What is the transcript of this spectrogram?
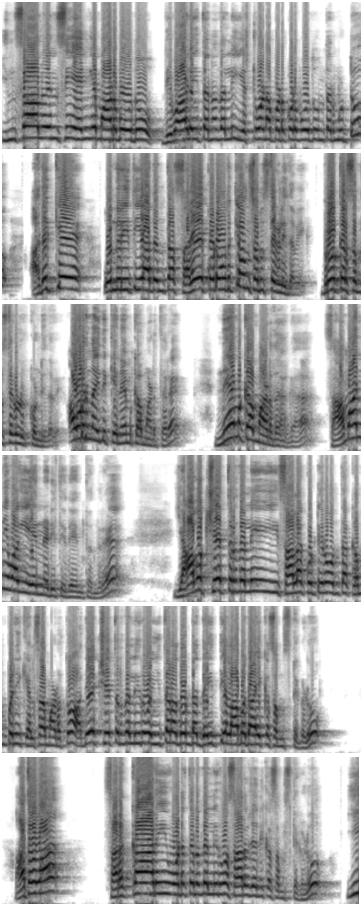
ಇನ್ಸಾಲ್ವೆನ್ಸಿ ಹೆಂಗೆ ಮಾಡಬಹುದು ದಿವಾಳಿತನದಲ್ಲಿ ಎಷ್ಟು ಹಣ ಪಡ್ಕೊಳ್ಬಹುದು ಅಂತ ಅಂದ್ಬಿಟ್ಟು ಅದಕ್ಕೆ ಒಂದು ರೀತಿಯಾದಂಥ ಸಲಹೆ ಕೊಡೋದಕ್ಕೆ ಒಂದು ಸಂಸ್ಥೆಗಳಿದ್ದಾವೆ ಬ್ರೋಕರ್ ಸಂಸ್ಥೆಗಳು ಇಟ್ಕೊಂಡಿದ್ದಾವೆ ಅವ್ರನ್ನ ಇದಕ್ಕೆ ನೇಮಕ ಮಾಡ್ತಾರೆ. ನೇಮಕ ಮಾಡಿದಾಗ ಸಾಮಾನ್ಯವಾಗಿ ಏನು ನಡೀತಿದೆ ಅಂತಂದರೆ ಯಾವ ಕ್ಷೇತ್ರದಲ್ಲಿ ಈ ಸಾಲ ಕೊಟ್ಟಿರುವಂಥ ಕಂಪನಿ ಕೆಲಸ ಮಾಡುತ್ತೋ ಅದೇ ಕ್ಷೇತ್ರದಲ್ಲಿರೋ ಇತರ ದೊಡ್ಡ ದೈತ್ಯ ಲಾಭದಾಯಕ ಸಂಸ್ಥೆಗಳು ಅಥವಾ ಸರ್ಕಾರಿ ಒಡೆತನದಲ್ಲಿರುವ ಸಾರ್ವಜನಿಕ ಸಂಸ್ಥೆಗಳು ಈ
